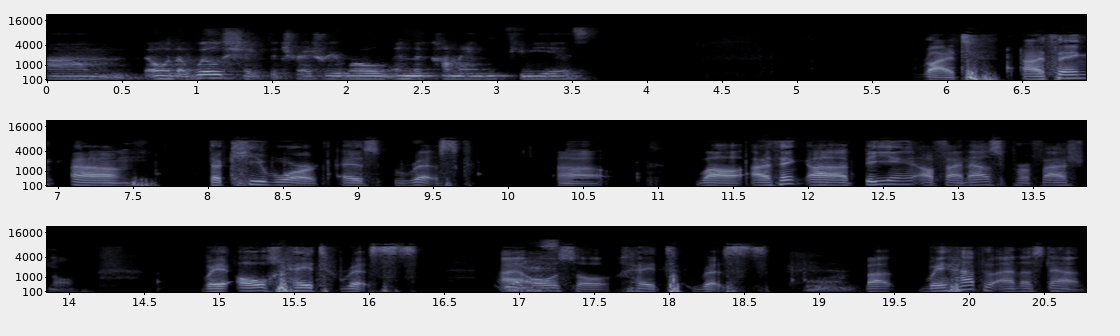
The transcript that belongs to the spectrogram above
um, or that will shape the Treasury role in the coming few years? Right. I think um, the key word is risk. Uh, well, I think uh, being a finance professional, we all hate risks. Yes. I also hate risks. But we have to understand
